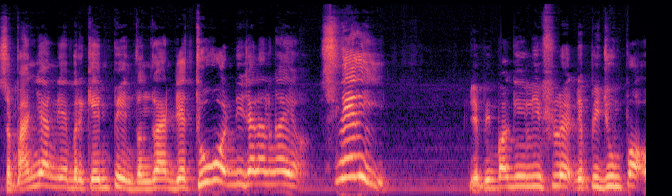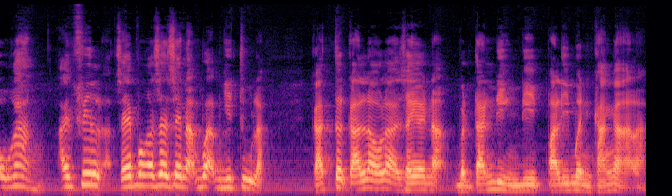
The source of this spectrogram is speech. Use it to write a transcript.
sepanjang dia berkempen, tuan-tuan, dia turun di jalan raya. Sendiri. Dia pergi bagi leaflet, dia pergi jumpa orang. I feel, saya pun rasa saya nak buat begitulah. Kata kalau lah saya nak bertanding di Parlimen Kangar lah.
